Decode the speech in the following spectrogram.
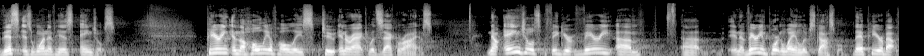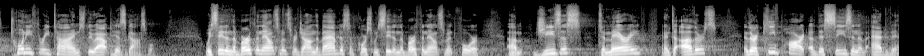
This is one of His angels. Appearing in the Holy of Holies to interact with Zacharias. Now, angels figure very um, uh, in a very important way in Luke's gospel. They appear about 23 times throughout his gospel. We see it in the birth announcements for John the Baptist. Of course, we see it in the birth announcement for um, Jesus to Mary and to others. And they're a key part of this season of Advent.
